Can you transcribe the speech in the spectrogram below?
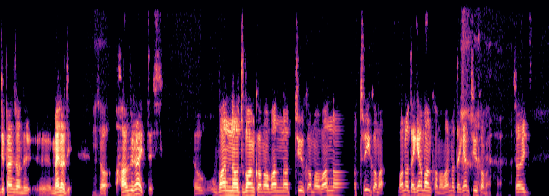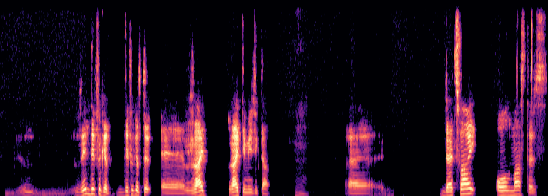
depends on the uh, melody. Mhm. So how we write this? So one note, one comma, one note, two comma, one note, three comma, one note again, one comma, one note again, two comma. So it's really difficult, difficult to uh, write write the music down. Hmm. That's why all masters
